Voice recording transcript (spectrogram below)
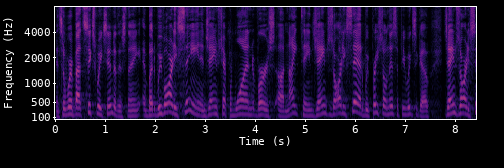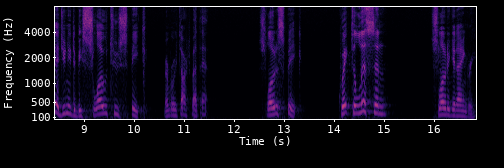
And so we're about six weeks into this thing, but we've already seen in James chapter 1, verse uh, 19, James has already said, we preached on this a few weeks ago, James has already said you need to be slow to speak. Remember we talked about that? Slow to speak, quick to listen, slow to get angry.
